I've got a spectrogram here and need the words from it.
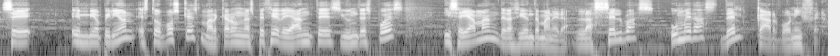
Se, en mi opinión, estos bosques marcaron una especie de antes y un después y se llaman de la siguiente manera, las selvas húmedas del Carbonífero.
